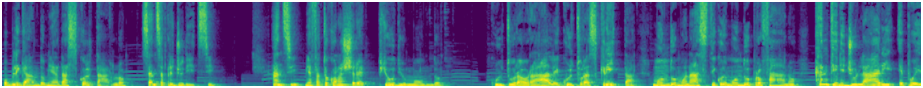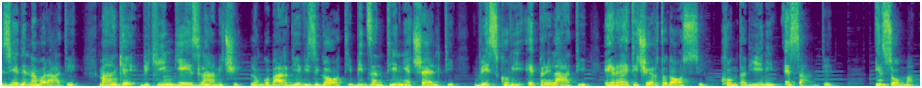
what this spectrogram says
obbligandomi ad ascoltarlo senza pregiudizi. Anzi, mi ha fatto conoscere più di un mondo, cultura orale, cultura scritta, mondo monastico e mondo profano, cantieri giullari e poesie di innamorati, ma anche vichinghi e islamici, longobardi e visigoti, bizantini e celti, vescovi e prelati, eretici ortodossi, contadini e santi. Insomma,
